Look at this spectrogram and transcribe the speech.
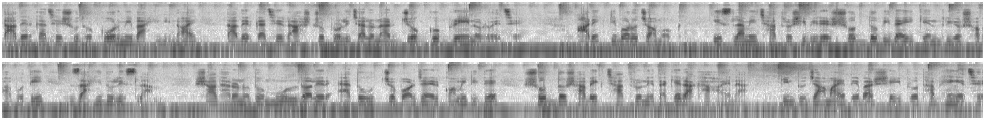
তাদের কাছে শুধু কর্মী বাহিনী নয়, তাদের কাছে রাষ্ট্র পরিচালনার যোগ্য ব্রেনও রয়েছে। আরেকটি বড় চমক, ইসলামী ছাত্র শিবিরের সদ্য বিদায়ী কেন্দ্রীয় সভাপতি জাহিদুল ইসলাম। সাধারণত মূল দলের এত উচ্চ পর্যায়ের কমিটিতে সদ্য সাবেক ছাত্র নেতাকে রাখা হয় না, কিন্তু জামায়াত এবার সেই প্রথা ভেঙেছে।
